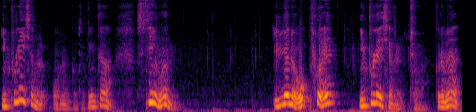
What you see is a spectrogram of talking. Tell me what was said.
인플레이션을 오는 거죠. 그러니까 스팀은 1년에 5%의 인플레이션을 줘요. 그러면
